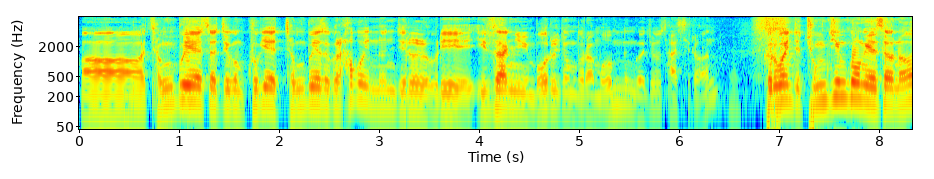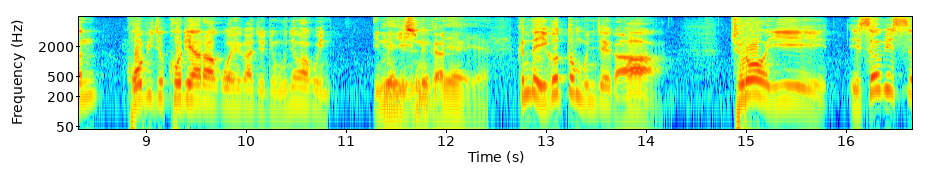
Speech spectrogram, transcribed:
어, 정부에서 지금 그게 정부에서 그걸 하고 있는지를 우리 이사님이 모를 정도라면 없는 거죠, 사실은. 그리고 이제 중진공에서는 고비즈 코리아라고 해가지고 지금 운영하고 있, 있는 예, 게 있습니다. 있는 거예요. 예, 예. 근데 이것도 문제가 주로 이, 이 서비스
